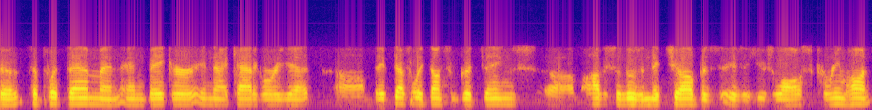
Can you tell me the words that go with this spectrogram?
to to put them and and Baker in that category yet. Um, they've definitely done some good things. Um, obviously, losing Nick Chubb is, is a huge loss. Kareem Hunt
